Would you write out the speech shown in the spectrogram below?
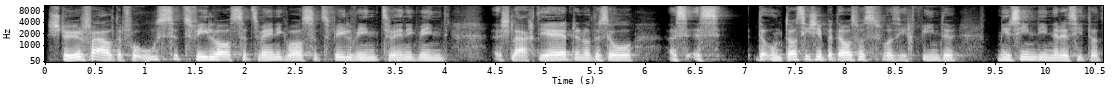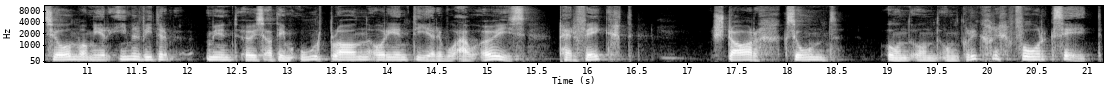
Störfelder von außen, zu viel Wasser, zu wenig Wasser, zu viel Wind, zu wenig Wind, schlechte Erden oder so. Es, es, und das ist eben das, was, was ich finde, wir sind in einer Situation, wo wir immer wieder müssen uns an dem Urplan orientieren, wo auch uns perfekt, stark, gesund und, und, und glücklich vorsieht.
